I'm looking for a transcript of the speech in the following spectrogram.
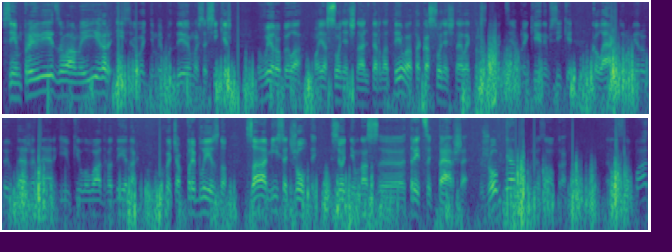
Всім привіт! З вами Ігор. І сьогодні ми подивимося, скільки ж виробила моя сонячна альтернатива, така сонячна електростанція. Прикинемо, скільки колектор виробив теж енергії в кіловат годинах, хоча б приблизно за місяць жовтень. Сьогодні у нас е, 31 жовтня, вже завтра листопад.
